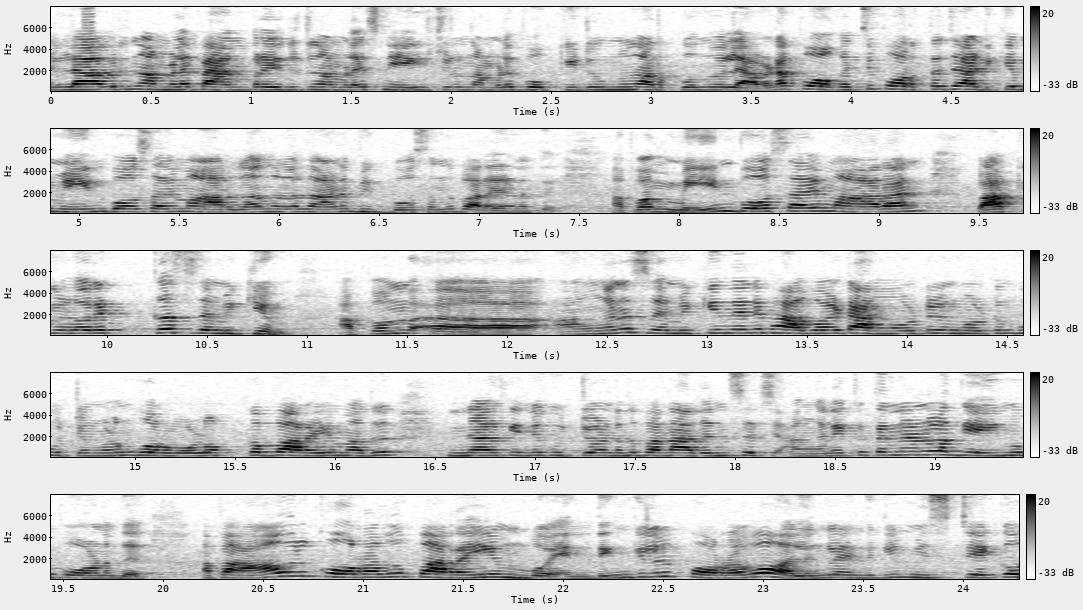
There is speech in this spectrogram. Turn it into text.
എല്ലാവരും നമ്മളെ പാമ്പർ ചെയ്തിട്ട് നമ്മളെ സ്നേഹിച്ചിട്ടും നമ്മളെ പൊക്കിയിട്ടൊന്നും നടക്കൊന്നുമില്ല അവിടെ പുകച്ച് പുറത്തെ ചാടിക്ക് മെയിൻ ബോസായി മാറുക എന്നുള്ളതാണ് ബിഗ് ബോസ് എന്ന് പറയുന്നത് അപ്പം മെയിൻ ബോസായി മാറാൻ ബാക്കിയുള്ളവരൊക്കെ ശ്രമിക്കും. അപ്പം അങ്ങനെ ശ്രമിക്കുന്നതിന്റെ ഭാഗമായിട്ട് അങ്ങോട്ടും ഇങ്ങോട്ടും കുറ്റങ്ങളും കുറവുകളും ഒക്കെ പറയും. അത് ഇന്നയാൾക്ക് ഇന്ന കുറ്റം ഉണ്ടെന്ന് പറഞ്ഞാൽ അതനുസരിച്ച് അങ്ങനെയൊക്കെ തന്നെയാണല്ലോ ഗെയിം പോണത്. അപ്പോൾ ആ ഒരു കുറവ് പറയുമ്പോൾ എന്തെങ്കിലും കുറവോ അല്ലെങ്കിൽ എന്തെങ്കിലും മിസ്റ്റേക്കോ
